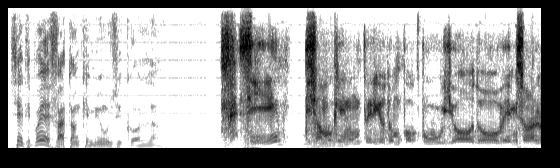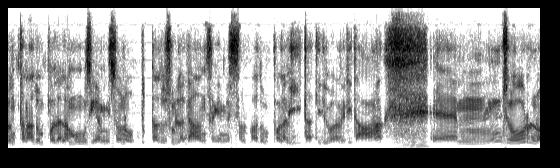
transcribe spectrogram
Senti, poi hai fatto anche musical. Sì, diciamo mm. che in un periodo un po' buio dove mi sono allontanato un po' dalla musica, mi sono buttato sulla danza che mi ha salvato un po' la vita, ti dico la verità. Mm. Ehm, un giorno,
